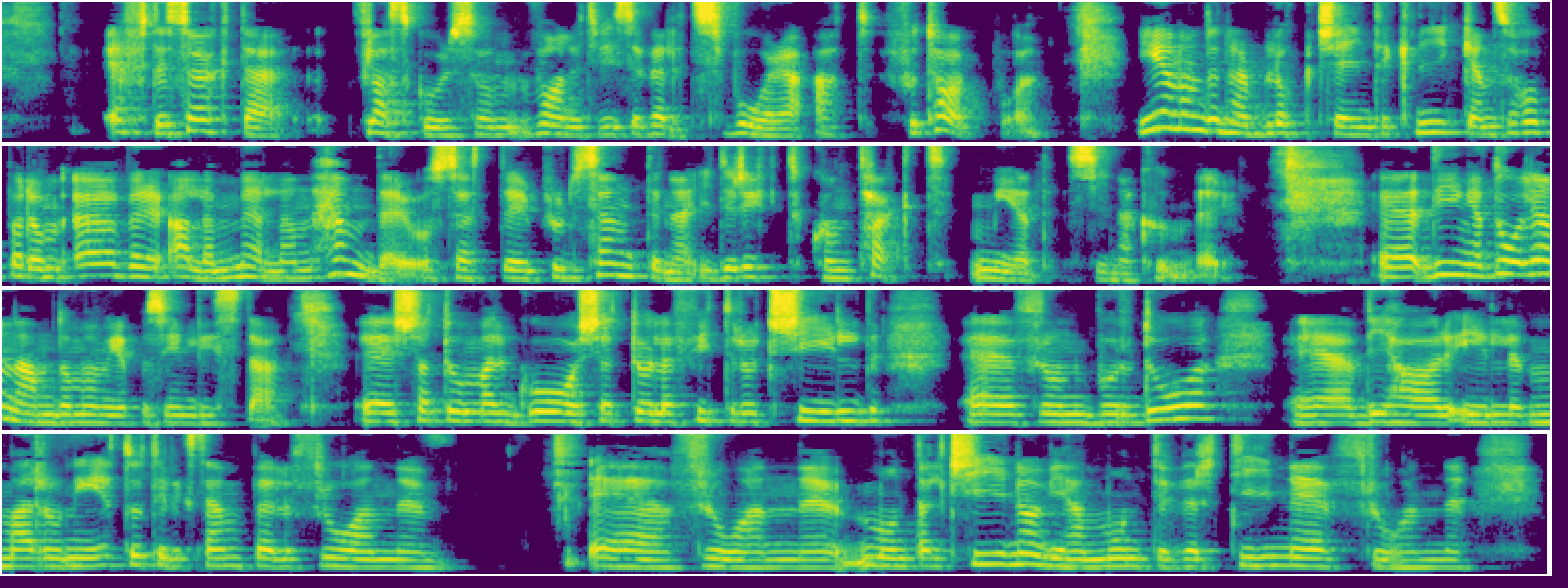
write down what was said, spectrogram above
eftersökta flaskor som vanligtvis är väldigt svåra att få tag på. Genom den här blockchain-tekniken så hoppar de över alla mellanhänder och sätter producenterna i direkt kontakt med sina kunder. Eh, det är inga dåliga namn de har med på sin lista. Eh, Chateau Margaux, Chateau Lafite Rothschild eh, från Bordeaux. Vi har Il Maroneto till exempel från eh, från eh, Montalcino, vi har Montevertine från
